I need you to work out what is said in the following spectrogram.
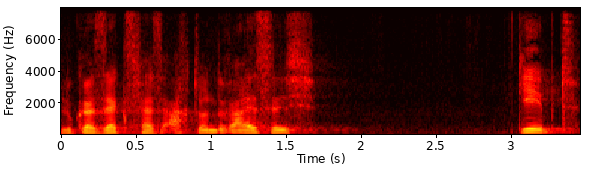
Lukas 6, Vers 38, gebt.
